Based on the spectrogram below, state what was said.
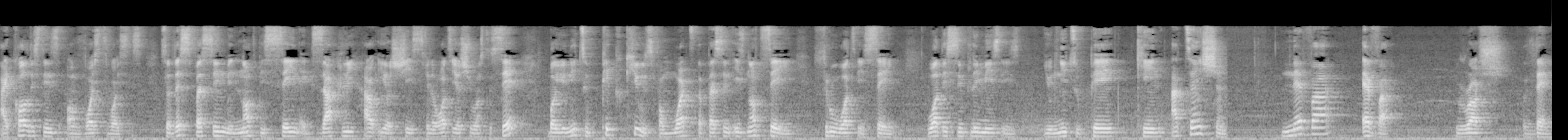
I call these things unvoiced voices. So this person may not be saying exactly how he or she is feeling, what he or she wants to say, but you need to pick cues from what the person is not saying through what he's saying. What this simply means is you need to pay keen attention. Never ever rush them.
